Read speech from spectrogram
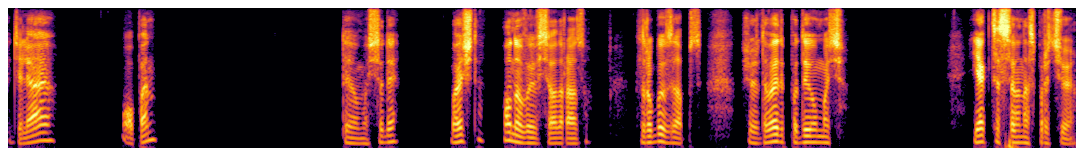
Виділяю. Open. Дивимося сюди. Бачите? Оновився одразу. Зробив запис. Що ж, давайте подивимось, як це все в нас працює.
